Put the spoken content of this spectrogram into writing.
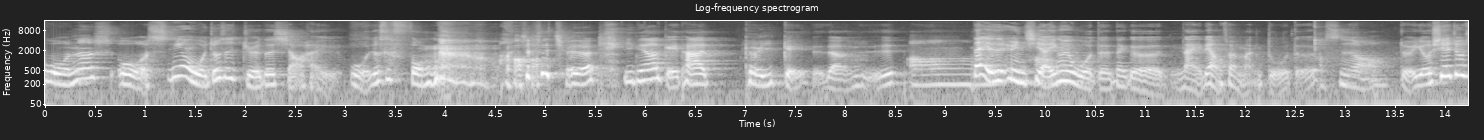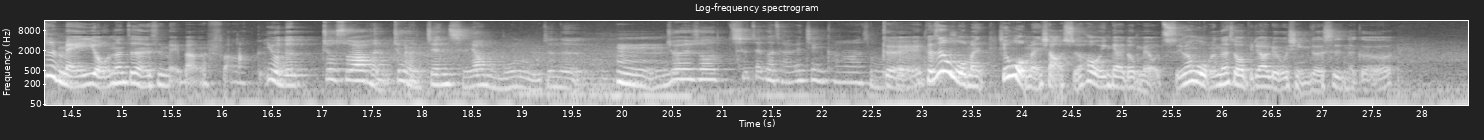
我那是我是因为我就是觉得小孩我就是疯啊，我就是觉得一定要给他可以给的这样子。哦，但也是运气啊，因为我的那个奶量算蛮多的。是哦，对，有些就是没有，那真的是没办法。有的就说要很就很坚持要母乳，真的嗯，就会说吃这个才会健康啊什么的。对。可是我们其实我们小时候应该都没有吃，因为我们那时候比较流行的是那个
